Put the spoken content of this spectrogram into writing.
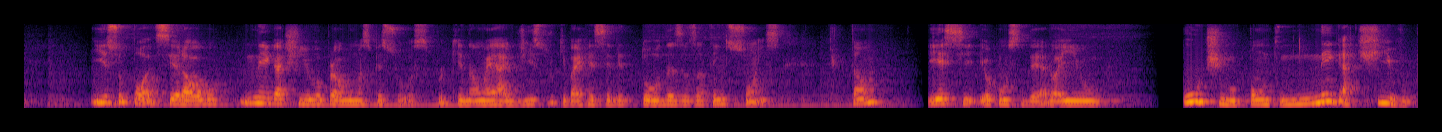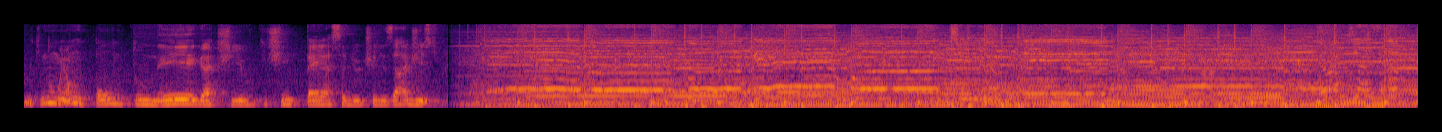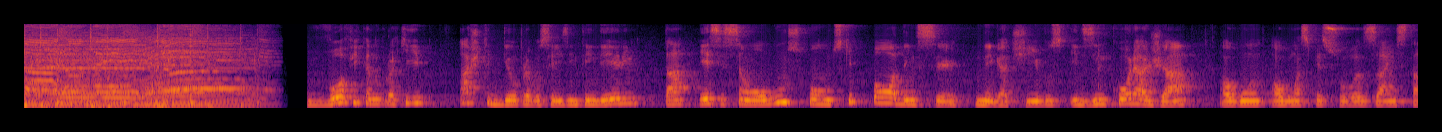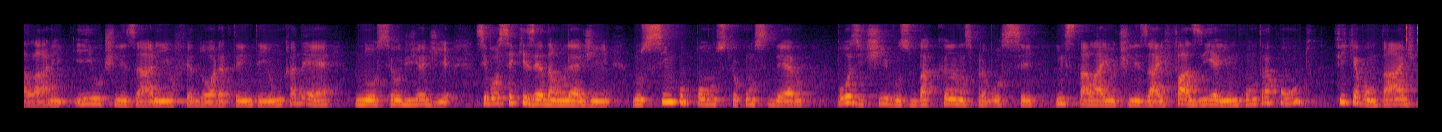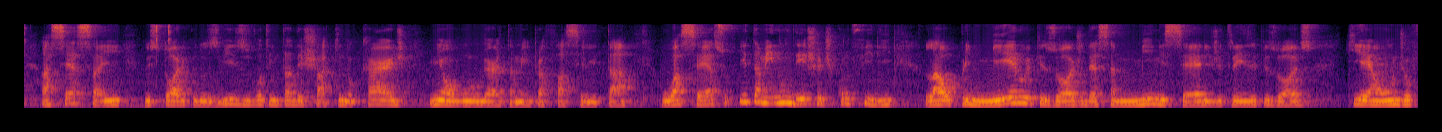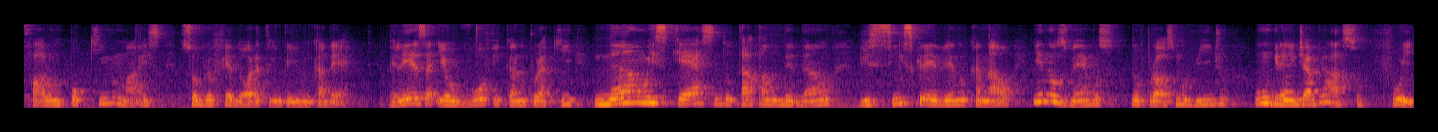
Isso pode ser algo negativo para algumas pessoas, porque não é a distro que vai receber todas as atenções. Então, esse eu considero aí o último ponto negativo, porque não é um ponto negativo que te impeça de utilizar a distro. Vou ficando por aqui. Acho que deu para vocês entenderem, tá? Esses são alguns pontos que podem ser negativos e desencorajar algum, algumas pessoas a instalarem e utilizarem o Fedora 31 KDE no seu dia a dia. Se você quiser dar uma olhadinha nos cinco pontos que eu considero positivos, bacanas para você instalar e utilizar e fazer aí um contraponto, Fique à vontade, acessa aí no histórico dos vídeos, vou tentar deixar aqui no card, em algum lugar também para facilitar o acesso e também não deixa de conferir lá o primeiro episódio dessa minissérie de três episódios, que é onde eu falo um pouquinho mais sobre o Fedora 31 KDE. Beleza? Eu vou ficando por aqui. Não esquece do tapa no dedão, de se inscrever no canal e nos vemos no próximo vídeo. Um grande abraço. Fui!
